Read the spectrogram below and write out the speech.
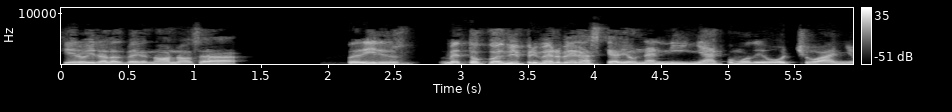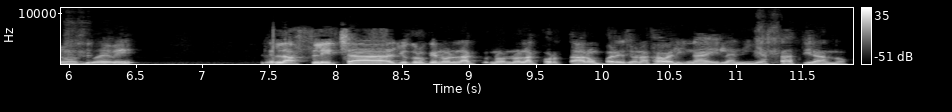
quiero ir a Las Vegas. No, no, o sea, puede ir. Me tocó en mi primer Vegas que había una niña como de 8 años, 9. La flecha, yo creo que no la, no, no la cortaron, parecía una jabalina y la niña estaba tirando.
